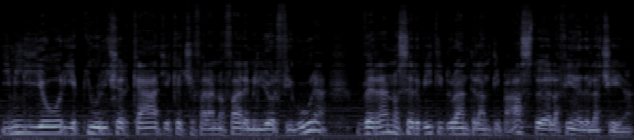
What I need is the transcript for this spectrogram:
I migliori e più ricercati e che ci faranno fare miglior figura verranno serviti durante l'antipasto e alla fine della cena,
